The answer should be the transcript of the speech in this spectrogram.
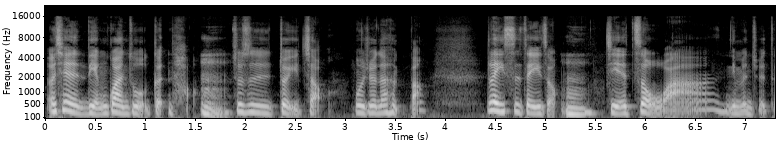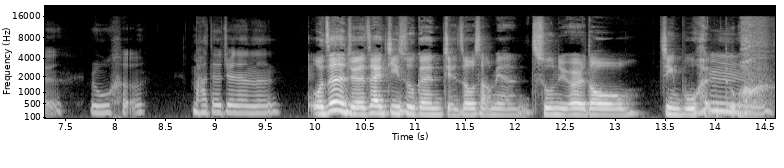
而且连贯做的更好。嗯，就是对照，我觉得很棒。类似这一种嗯节奏啊，你们觉得如何？马德觉得呢？我真的觉得在技术跟节奏上面，《淑女二》都进步很多。嗯、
